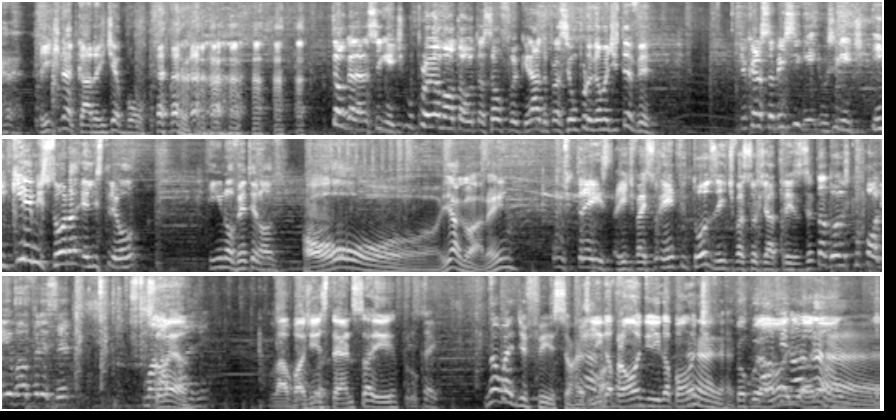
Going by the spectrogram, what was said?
A gente não é caro, a gente é bom. então, galera, é o seguinte: o programa Alta Rotação foi criado para ser um programa de TV. E eu quero saber o seguinte, o seguinte: em que emissora ele estreou em 99? Oh, e agora, hein? Os três, a gente vai, entre todos, a gente vai sortear três acertadores que o Paulinho vai oferecer uma Sou eu. lavagem. Lavagem externa, isso aí. Isso aí. Não é difícil a resposta. Liga pra onde? Liga pra onde? É, Procura onde? 99, Olha. não,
